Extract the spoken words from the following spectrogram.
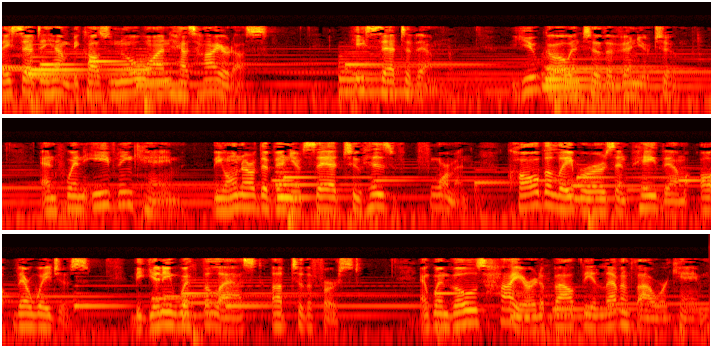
They said to him, Because no one has hired us. He said to them, you go into the vineyard too. And when evening came, the owner of the vineyard said to his foreman, Call the laborers and pay them their wages, beginning with the last up to the first. And when those hired about the eleventh hour came,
